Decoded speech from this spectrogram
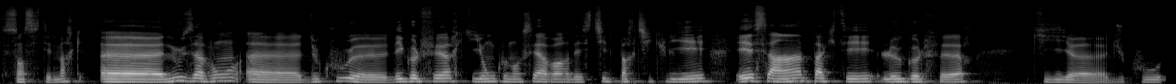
sans citer de marque, nous avons du coup les golfeurs qui ont commencé à avoir des styles particuliers et ça a impacté le golfeur qui du coup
